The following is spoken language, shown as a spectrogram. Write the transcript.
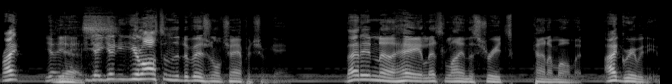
Right? Yes. yeah, you- you're lost in the divisional championship game. That isn't a hey, let's line the streets kind of moment. I agree with you.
